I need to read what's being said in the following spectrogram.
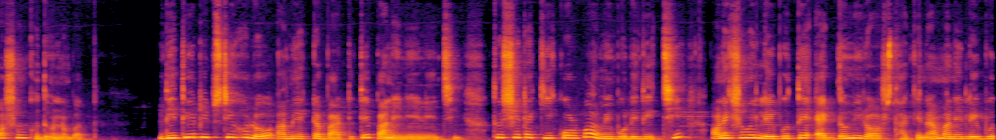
অসংখ্য ধন্যবাদ। দ্বিতীয় টিপসটি হলো, আমি একটা বাটিতে পানি নিয়ে নিয়েছি। তো সেটা কি করব আমি বলে দিচ্ছি, অনেক সময় লেবুতে একদমই রস থাকে না মানে লেবু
